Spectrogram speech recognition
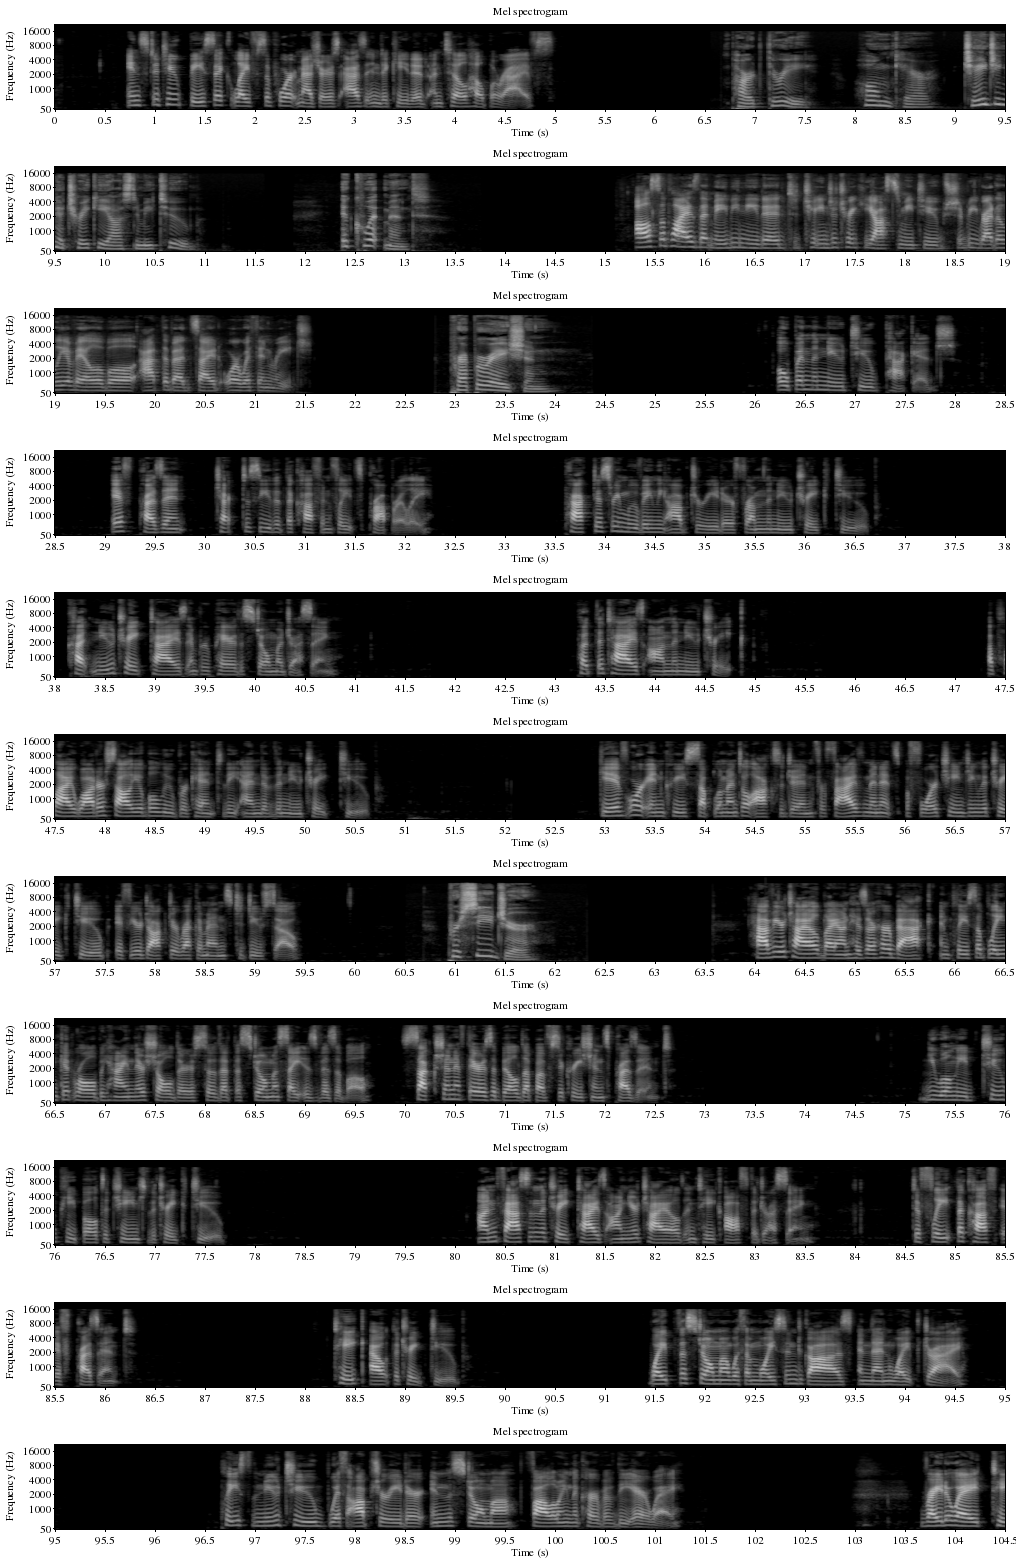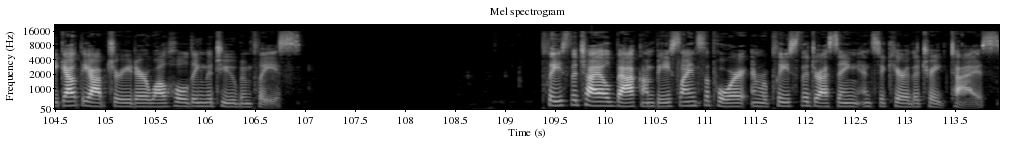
Institute basic life support measures as indicated until help arrives. Part 3 Home Care Changing a Tracheostomy Tube. Equipment. All supplies that may be needed to change a tracheostomy tube should be readily available at the bedside or within reach. Preparation. Open the new tube package. If present, check to see that the cuff inflates properly. Practice removing the obturator from the new trach tube. Cut new trach ties and prepare the stoma dressing. Put the ties on the new trach. Apply water soluble lubricant to the end of the new trach tube. Give or increase supplemental oxygen for five minutes before changing the trach tube if your doctor recommends to do so. Procedure Have your child lie on his or her back and place a blanket roll behind their shoulders so that the stoma site is visible. Suction if there is a buildup of secretions present you will need two people to change the trach tube. Unfasten the trach ties on your child and take off the dressing. Deflate the cuff if present. Take out the trach tube. Wipe the stoma with a moistened gauze and then wipe dry. Place the new tube with obturator in the stoma following the curve of the airway. Right away, take out the obturator while holding the tube in place. Place the child back on baseline support and replace the dressing and secure the trach ties.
